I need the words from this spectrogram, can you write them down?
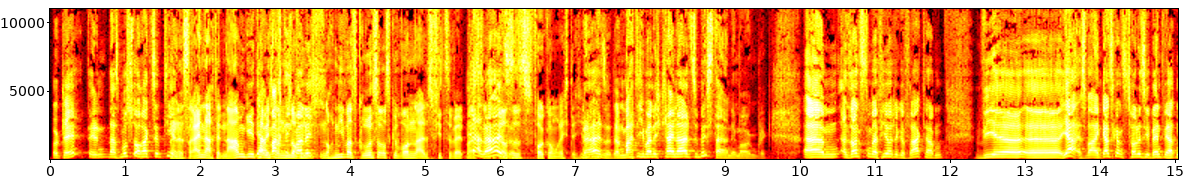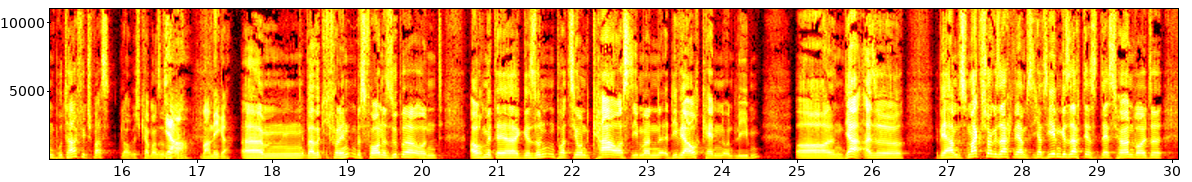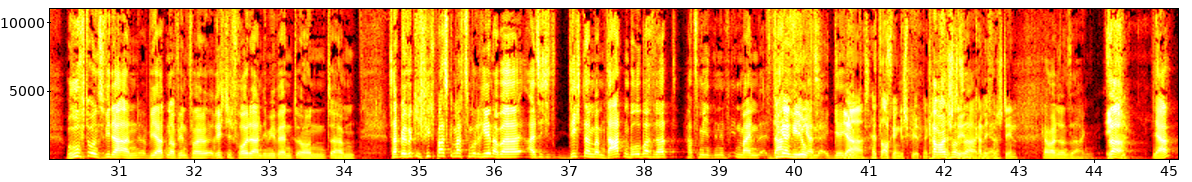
Okay? Den, das musst du auch akzeptieren. Wenn es rein nach den Namen geht, Ja, habe ich noch, noch, noch nie was Größeres gewonnen als Vize-Weltmeister. Ja, na also. Das ist vollkommen richtig. Na Ja. also, dann mach dich mal nicht kleiner, als du bist da in dem Augenblick. Ähm, ansonsten, weil wir heute gefragt haben, wir, äh, ja, es war ein ganz, ganz tolles Event. Wir hatten brutal viel Spaß, glaube ich, kann man so sagen. ja, war mega. Ähm, war wirklich von hinten bis vorne super und auch mit der gesunden Portion Chaos, die man, die wir auch kennen und lieben. Und ja, also wir haben es Max schon gesagt, wir haben es, ich habe es jedem gesagt, der es hören wollte. Ruft uns wieder an. Wir hatten auf jeden Fall richtig Freude an dem Event und ähm, es hat mir wirklich viel Spaß gemacht zu moderieren. Aber als ich dich dann beim Daten beobachtet hat, hat es mich in, in meinen Dartfingern gejuckt. gejuckt. Ja, hätte auch gern gespielt. Ne? kann man ich schon sagen, Kann ich ja. verstehen. Kann man schon sagen. So, Ich- ja?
